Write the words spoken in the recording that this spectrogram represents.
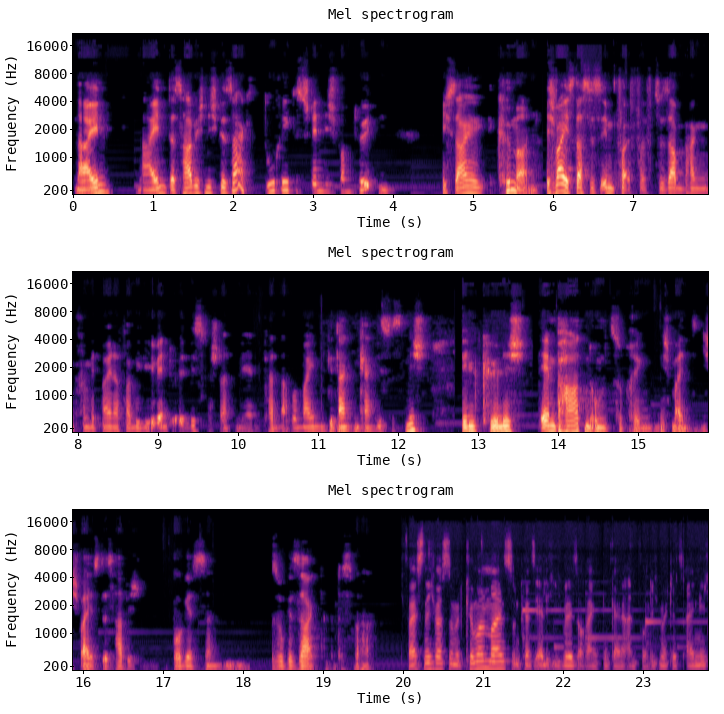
nein, nein, das habe ich nicht gesagt. Du redest ständig vom Töten. Ich sage kümmern. Ich weiß, dass es im Zusammenhang mit meiner Familie eventuell missverstanden werden kann, aber mein Gedankengang ist es nicht, willkürlich Empathen umzubringen. Ich meine, ich weiß, das habe ich vorgestern so gesagt, aber das war Ich weiß nicht, was du mit kümmern meinst und ganz ehrlich, ich will jetzt auch eigentlich keine Antwort. Ich möchte jetzt eigentlich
